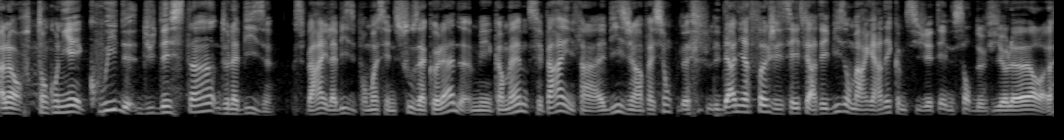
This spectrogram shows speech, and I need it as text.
Alors, tant qu'on y est, quid du destin de la bise? C'est pareil, la bise, pour moi, c'est une sous-accolade, mais quand même, c'est pareil. Enfin, la bise, j'ai l'impression que les dernières fois que j'ai essayé de faire des bises, on m'a regardé comme si j'étais une sorte de violeur.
